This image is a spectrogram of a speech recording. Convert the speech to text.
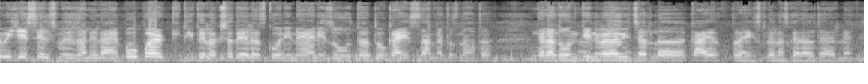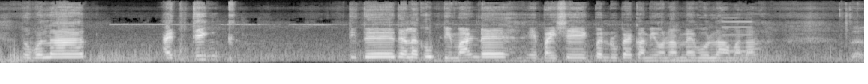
विजय सेल्समध्ये झालेला आहे. पोपट तिथे लक्ष द्यायलाच कोणी नाही आणि जो होता तो काही सांगतच नव्हता. त्याला दोन तीन वेळा विचारलं काय तो एक्सप्लेनच करायला तयार नाही. तो बोलला आय थिंक तिथे त्याला खूप डिमांड आहे. हे पैसे एक पण रुपया कमी होणार नाही बोलला आम्हाला. तर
